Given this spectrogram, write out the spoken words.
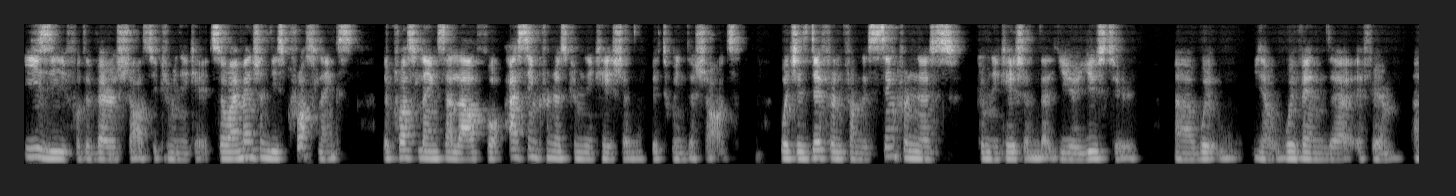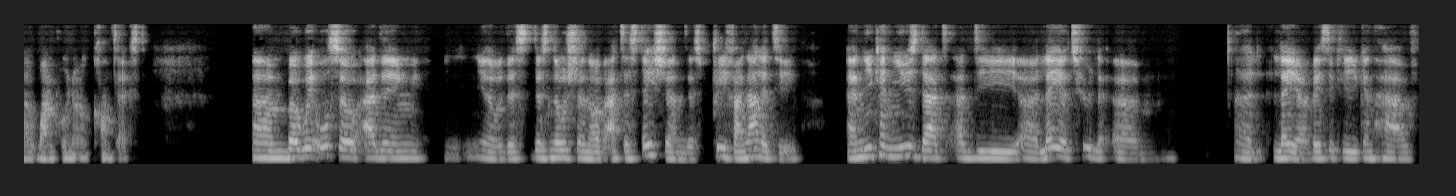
easy for the various shards to communicate. So i mentioned these crosslinks the crosslinks allow for asynchronous communication between the shards, which is different from the synchronous communication that you're used to uh, with, you know, within the Ethereum uh, 1.0 context. Um, but we're also adding, you know, this this notion of attestation, this pre-finality, and you can use that at the uh, layer two um, uh, layer. Basically, you can have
